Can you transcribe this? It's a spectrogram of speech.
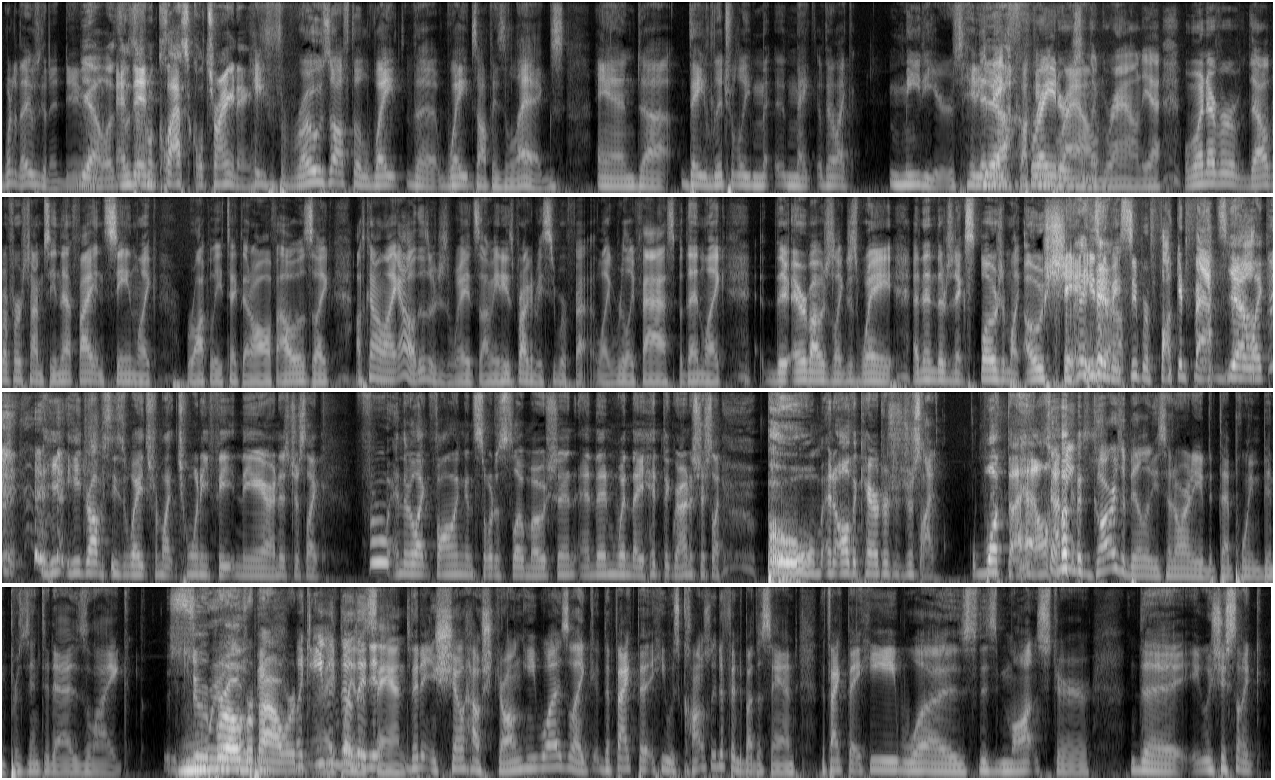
what are those gonna do?" Yeah, let's, and let's then classical training. he throws off the weight the weights off his legs and uh, they literally make they're like meteors hitting make craters ground. in the ground. Yeah. Whenever that was my first time seeing that fight and seeing like Rock Lee take that off, I was like, I was kind of like, oh, those are just weights. I mean, he's probably gonna be super fast, like really fast. But then like, the, everybody was just like, just wait. And then there's an explosion. I'm like, oh shit, he's gonna be super fucking fast. yeah, now. like he, he drops these weights from like 20 feet in the air, and it's just like, and they're like falling in sort of slow motion. And then when they hit the ground, it's just like, boom, and all the characters are just like, what the hell? I mean, Gar's abilities had already at that point been presented as like super real overpowered. Like he even though they with didn't, sand. they didn't show how strong he was, like the fact that he was constantly defended by the sand, the fact that he was this monster, the it was just like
